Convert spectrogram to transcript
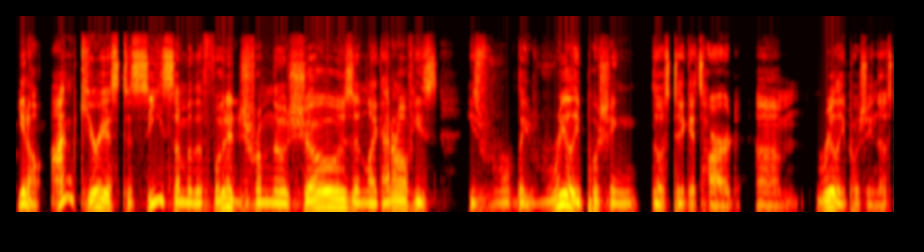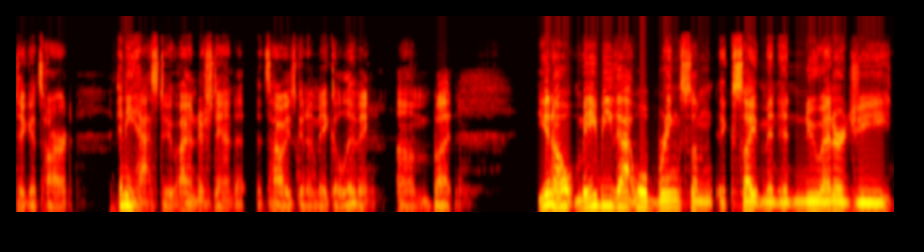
you know, I'm curious to see some of the footage from those shows, and like, I don't know if he's he's r- like, really pushing those tickets hard, um, really pushing those tickets hard, and he has to. I understand it. It's how he's gonna make a living. Um, but you know, maybe that will bring some excitement and new energy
